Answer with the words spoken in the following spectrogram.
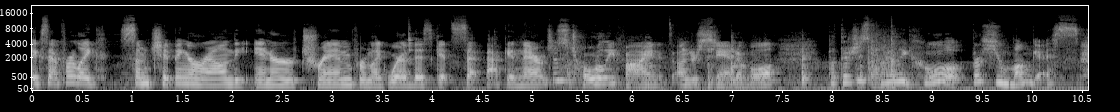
except for like some chipping around the inner trim from like where this gets set back in there, which is totally fine. It's understandable, but they're just really cool. They're humongous.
